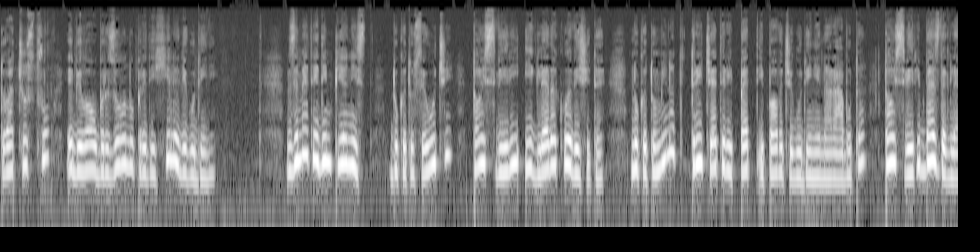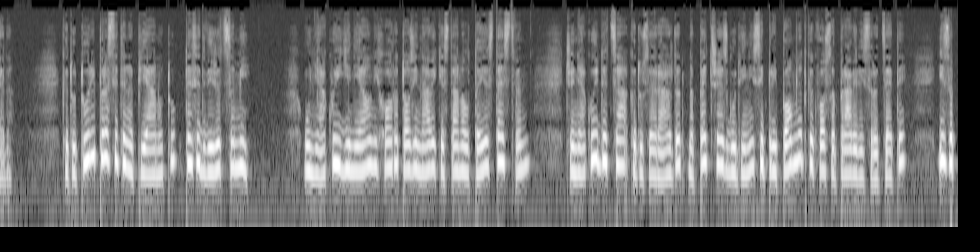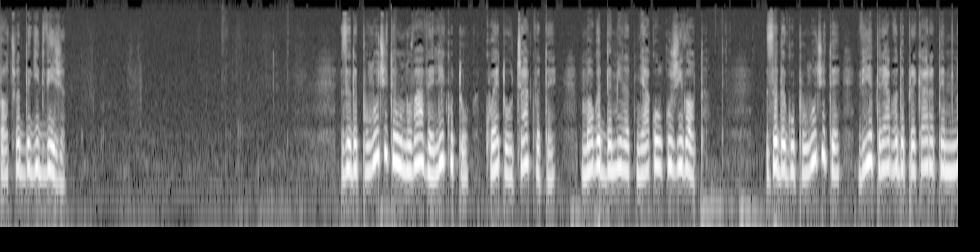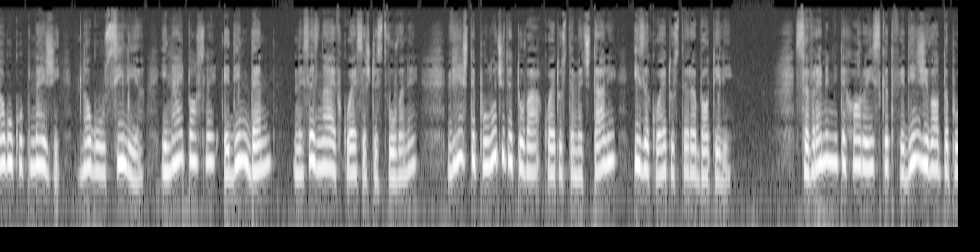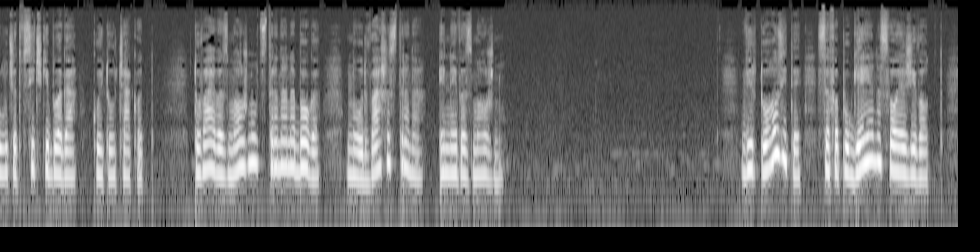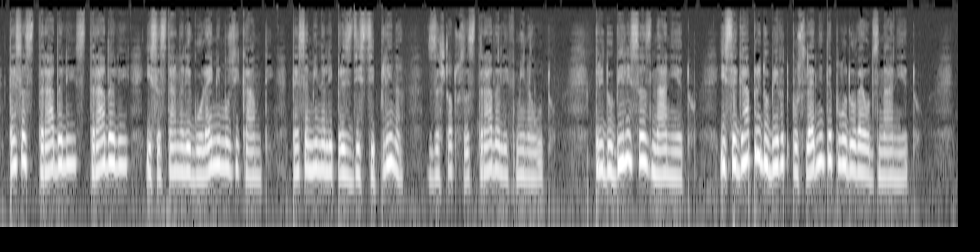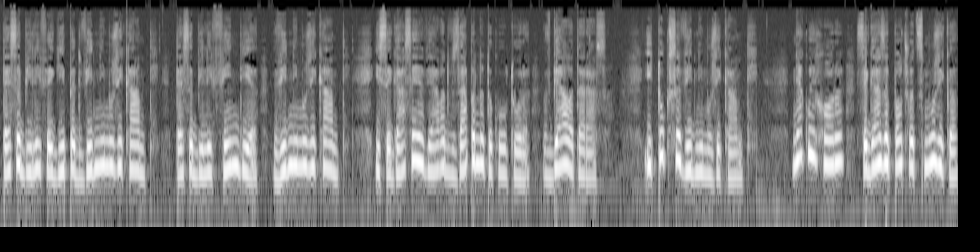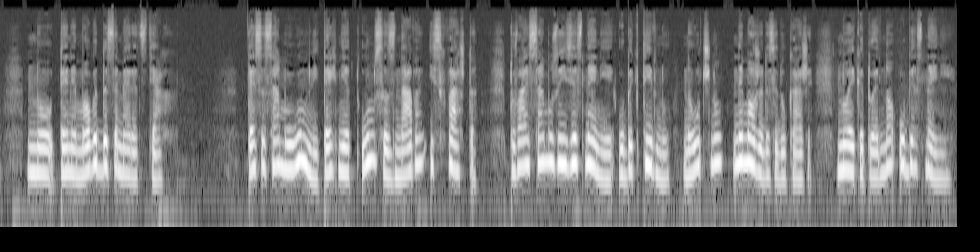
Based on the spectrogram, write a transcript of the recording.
Това чувство е било образувано преди хиляди години. Вземете един пианист. Докато се учи, той свири и гледа клавишите, но като минат 3, 4, 5 и повече години на работа, той свири без да гледа. Като тури пръстите на пияното, те се движат сами. У някои гениални хора този навик е станал тъй естествен, че някои деца, като се раждат на 5-6 години, си припомнят какво са правили с ръцете и започват да ги движат. За да получите онова великото, което очаквате, могат да минат няколко живота. За да го получите, вие трябва да прекарате много купнежи, много усилия и най-после един ден, не се знае в кое съществуване, вие ще получите това, което сте мечтали и за което сте работили. Съвременните хора искат в един живот да получат всички блага, които очакват. Това е възможно от страна на Бога, но от ваша страна е невъзможно. Виртуозите са в апогея на своя живот. Те са страдали, страдали и са станали големи музиканти. Те са минали през дисциплина, защото са страдали в миналото. Придобили са знанието и сега придобиват последните плодове от знанието. Те са били в Египет видни музиканти, те са били в Индия видни музиканти и сега се явяват в западната култура, в бялата раса. И тук са видни музиканти. Някои хора сега започват с музика, но те не могат да се мерят с тях. Те са само умни, техният ум съзнава и схваща. Това е само за изяснение, обективно, научно не може да се докаже, но е като едно обяснение.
